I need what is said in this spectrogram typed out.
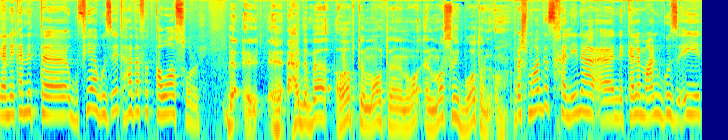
يعني كانت فيها جزئية هدف التواصل. ده هذا بقى ربط المواطن المصري بوطن الأم. باشمهندس خلينا نتكلم عن جزئية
